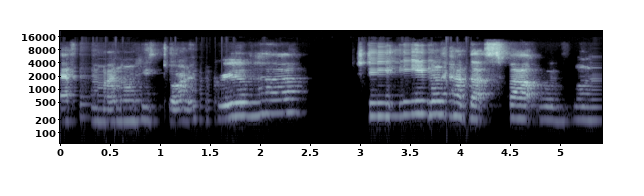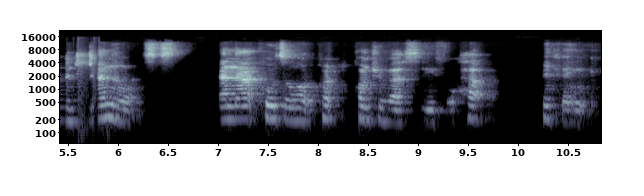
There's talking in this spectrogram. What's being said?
ethnic minorities don't agree with her. She even had that spat with one of the journalists, and that caused a lot of controversy for her, I think.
